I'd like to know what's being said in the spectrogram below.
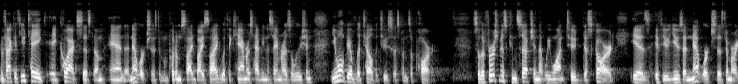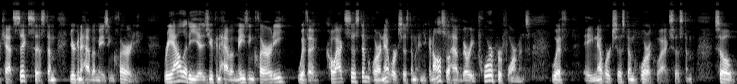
In fact, if you take a coax system and a network system and put them side by side with the cameras having the same resolution, you won't be able to tell the two systems apart. So the first misconception that we want to discard is if you use a network system or a Cat6 system, you're going to have amazing clarity. Reality is you can have amazing clarity with a coax system or a network system, and you can also have very poor performance with a network system or a coax system. So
